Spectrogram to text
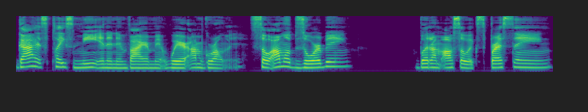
God has placed me in an environment where I'm growing. So I'm absorbing, but I'm also expressing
